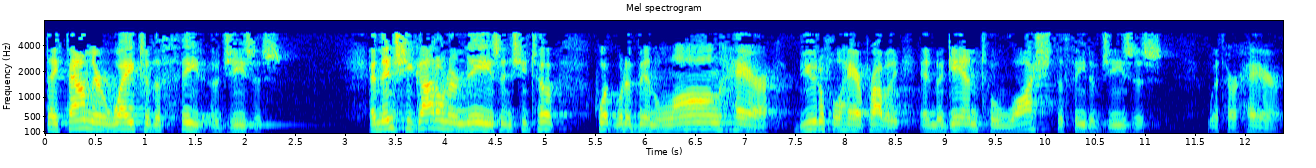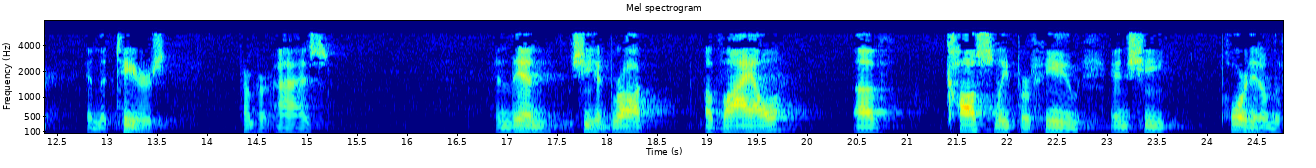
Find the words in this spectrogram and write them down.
they found their way to the feet of Jesus. And then she got on her knees and she took what would have been long hair, beautiful hair probably, and began to wash the feet of Jesus with her hair and the tears from her eyes. And then she had brought a vial of costly perfume and she poured it on the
